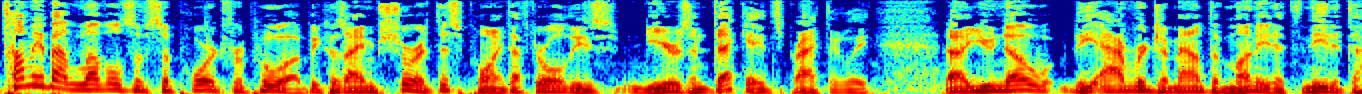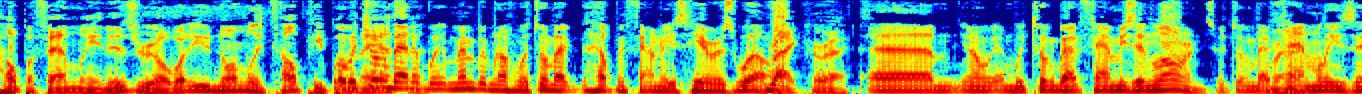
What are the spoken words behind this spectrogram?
Tell me about levels of support for PUA because I'm sure at this point, after all these years and decades, practically, uh, you know the average amount of money that's needed to help a family in Israel. What do you normally tell people? Well, we're talking about it. Remember, we're talking about helping families here as well. Right, correct. Um, you know, and we're talking about families in Lawrence. We're talking about Right. families in,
